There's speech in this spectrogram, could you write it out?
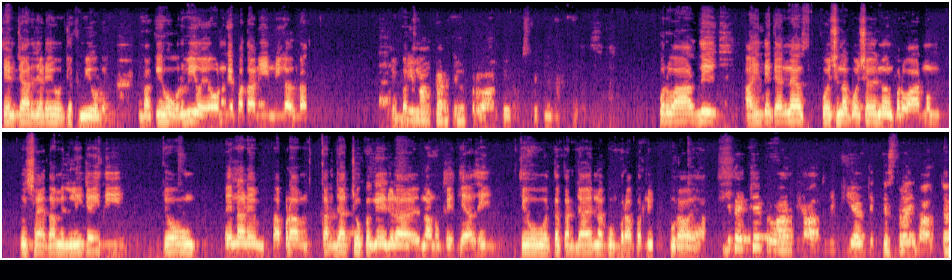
ਤਿੰਨ ਚਾਰ ਜਿਹੜੇ ਉਹ ਜ਼ਖਮੀ ਹੋ ਗਏ ਬਾਕੀ ਹੋਰ ਵੀ ਹੋਏ ਹੋਣਗੇ, ਪਤਾ ਨਹੀਂ ਇੰਨੀ ਗੱਲ ਦਾ। ਤੇ ਕੀ ਬਾਕੀ ਮੰਗ ਕਰਦੇ ਹੋ ਪਰਿਵਾਰ ਦੇ ਵਾਸਤੇ ਕੀ ਮੰਗ ਕਰਦੇ ਹੋ? ਪਰਿਵਾਰ ਦੀ ਅਸੀਂ ਤੇ ਕਹਿੰਦੇ ਹਾਂ ਕੁਛ ਨਾ ਕੁਛ ਇਹਨਾਂ ਨੂੰ ਪਰਿਵਾਰ ਨੂੰ ਸਹਾਇਤਾ ਮਿਲਣੀ ਚਾਹੀਦੀ ਹੈ ਕਿਉਂ ਇਹਨਾਂ ਨੇ ਆਪਣਾ ਕਰਜ਼ਾ ਚੁੱਕ ਕੇ ਜਿਹੜਾ ਇਹਨਾਂ ਨੂੰ ਭੇਜਿਆ ਸੀ ਤੇ ਉਹ ਤਾਂ ਕਰਜ਼ਾ ਇਹਨਾਂ ਕੋਲ ਬਰਾਬਰ ਨਹੀਂ ਪੂਰਾ ਹੋਇਆ ਜੇਕਰ ਇੱਥੇ ਪਰਿਵਾਰ ਦੀ ਹਾਲਤ ਦੇਖੀ ਜਾਵੇ ਤੇ ਕਿਸ ਤਰ੍ਹਾਂ ਦੀ ਹਾਲਤ ਆ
